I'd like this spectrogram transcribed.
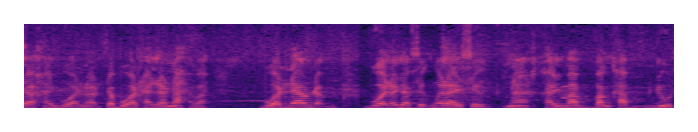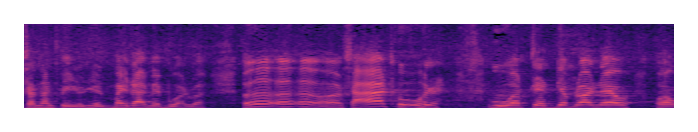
จะให้บวชนะจะบวชให้แล้วนะว่าบวชแล้วบวชแล้วจะศึกเมื่อไรศึกนะใครมาบังคับอยู่ท่านั้นปีนี้ไม่ได้ไม่บวชว่า เออเออเออเออสาธุบวชเสร็จเรียบร้อยแล้ว ออก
